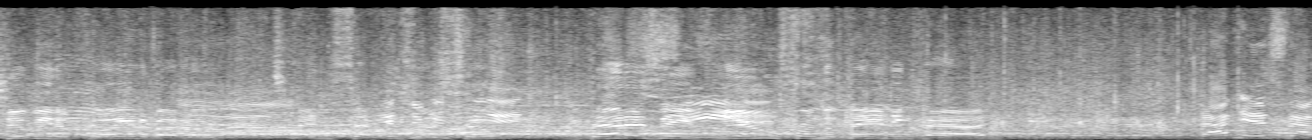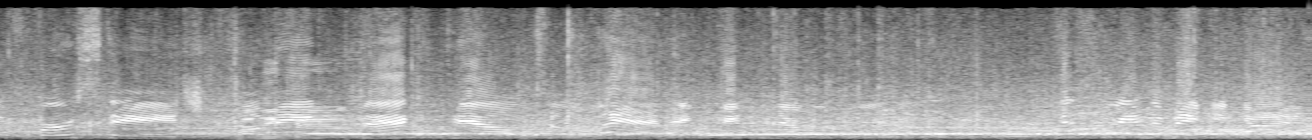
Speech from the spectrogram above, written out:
should be deploying in about another 10 seconds or so. That is a view it. from the landing pad. That is that first stage Coming coming, back. back. down to land at Cape Canaveral, Florida. History in the making, guys.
